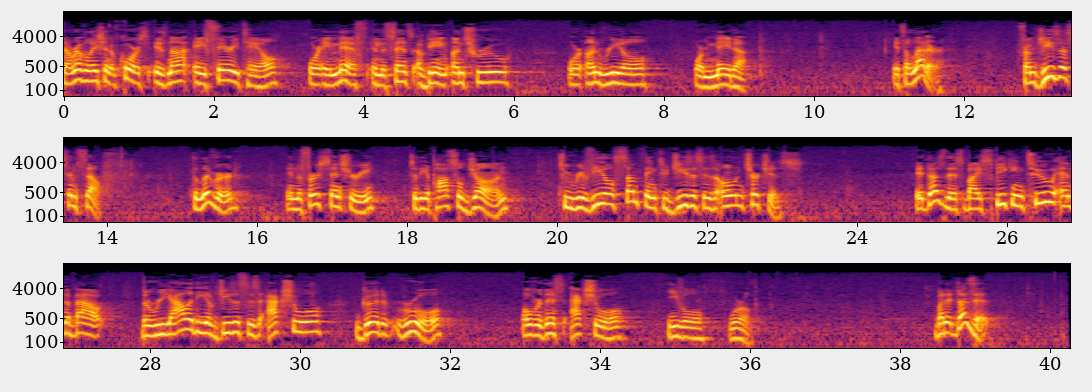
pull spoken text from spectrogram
Now, Revelation, of course, is not a fairy tale or a myth in the sense of being untrue or unreal or made up. It's a letter from Jesus himself, delivered in the first century to the Apostle John to reveal something to Jesus' own churches. It does this by speaking to and about the reality of Jesus' actual good rule over this actual evil world. But it does it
